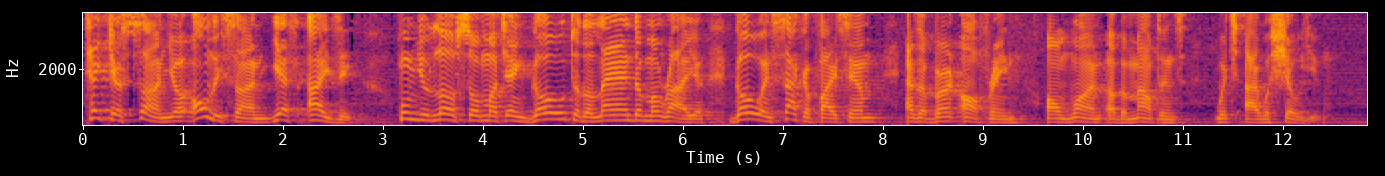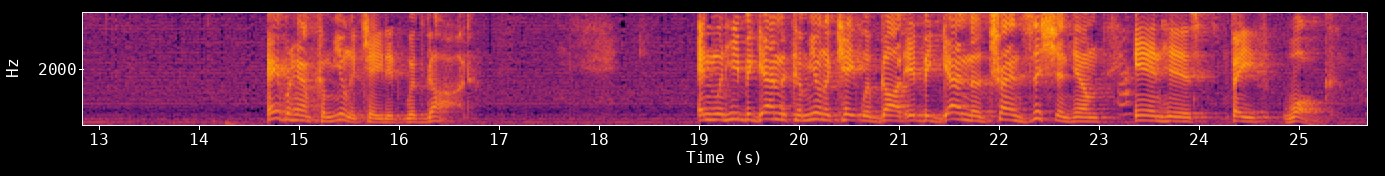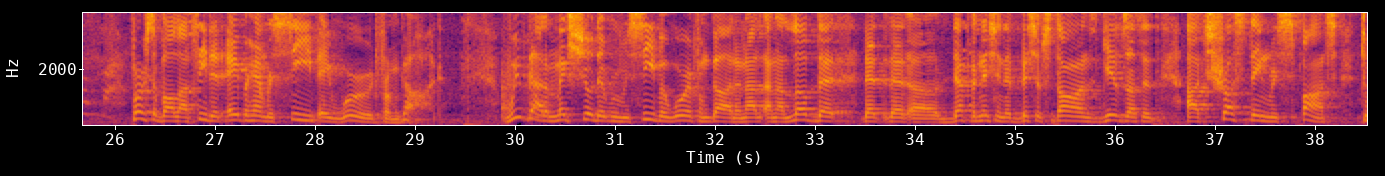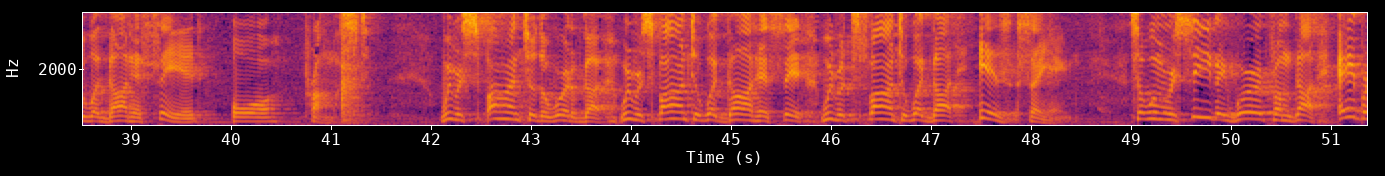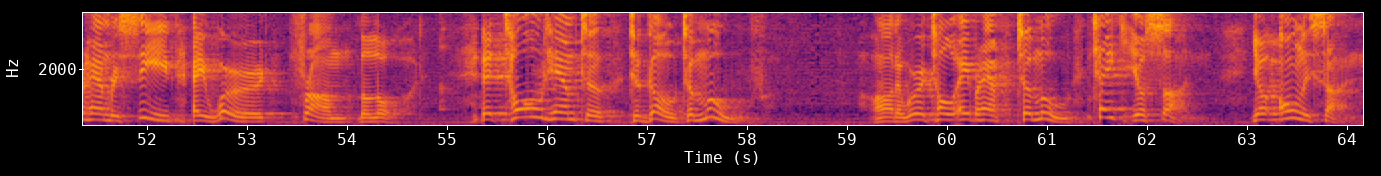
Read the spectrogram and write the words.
Take your son, your only son, yes, Isaac, whom you love so much, and go to the land of Moriah. Go and sacrifice him as a burnt offering on one of the mountains which I will show you. Abraham communicated with God. And when he began to communicate with God, it began to transition him in his faith walk. First of all, I see that Abraham received a word from God. We've got to make sure that we receive a word from God, and I, and I love that that that uh, definition that Bishop Starnes gives us is our trusting response to what God has said or promised. We respond to the word of God. We respond to what God has said. We respond to what God is saying. So when we receive a word from God, Abraham received a word from the Lord that told him to, to go, to move. Oh, the word told Abraham to move. Take your son, your only son,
